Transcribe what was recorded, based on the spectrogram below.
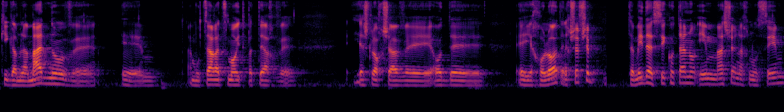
כי גם למדנו, והמוצר עצמו התפתח, ויש לו עכשיו אה, עוד... אה, יכולות. אני חושב תמיד העסיק אותנו אם מה שאנחנו עושים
